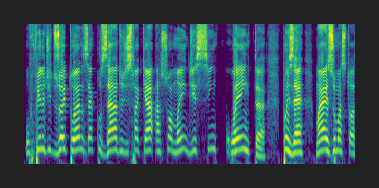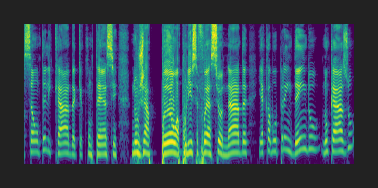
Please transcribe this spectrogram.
O filho de 18 anos é acusado de esfaquear a sua mãe de 50. Pois é, mais uma situação delicada que acontece no Japão. A polícia foi acionada e acabou prendendo, no caso,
